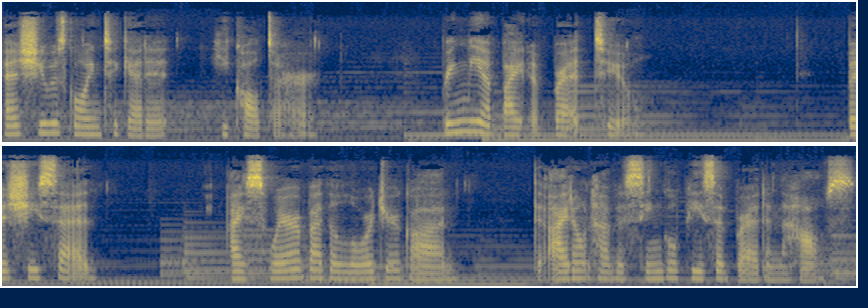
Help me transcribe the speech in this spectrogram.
As she was going to get it, he called to her, Bring me a bite of bread too. But she said, I swear by the Lord your God that I don't have a single piece of bread in the house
